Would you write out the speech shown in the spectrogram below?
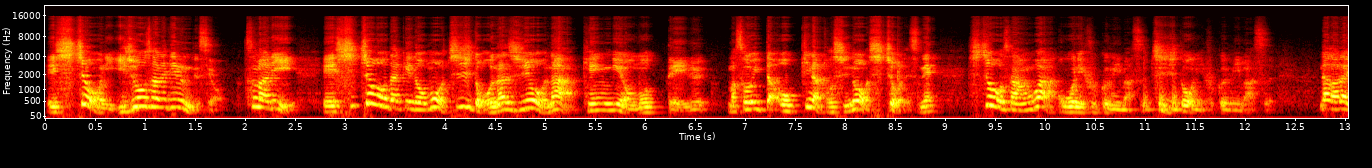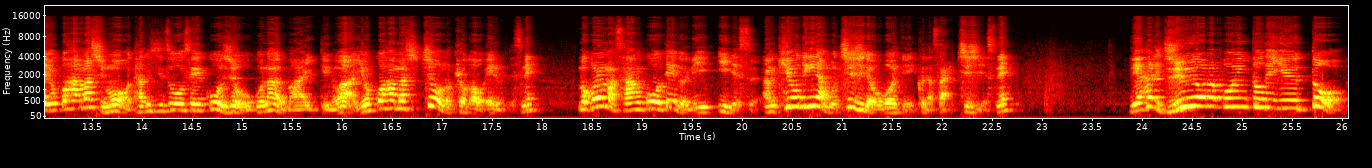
え市長に移譲されてるんですよ。つまり、え市長だけども知事と同じような権限を持っている、まあそういった大きな都市の市長ですね。市長さんはここに含みます。知事等に含みます。だから横浜市も宅地造成工事を行う場合っていうのは、横浜市長の許可を得るんですね。まあこれはまあ参考程度でいいです。あの基本的にはもう知事で覚えてください。知事ですね。で、やはり重要なポイントで言うと、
